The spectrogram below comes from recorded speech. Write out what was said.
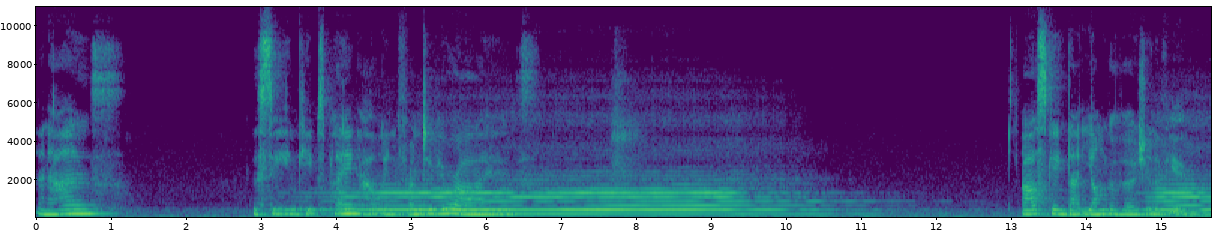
And as the scene keeps playing out in front of your eyes, asking that younger version of you.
